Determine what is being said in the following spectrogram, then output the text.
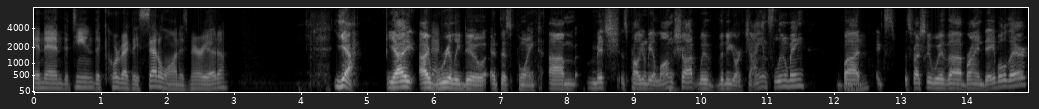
And then the team, the quarterback they settle on is Mariota. Yeah. Yeah, I, I Okay. really do at this point. Um, Mitch is probably going to be a long shot with the New York Giants looming, but Mm-hmm. ex- especially with uh, Brian Daboll there.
